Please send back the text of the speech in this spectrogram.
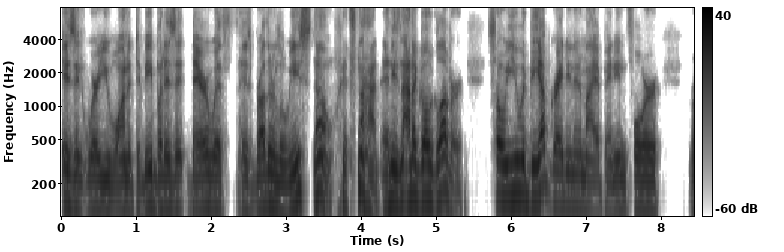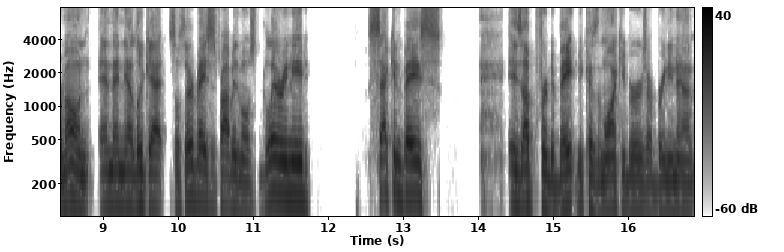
isn't where you want it to be, but is it there with his brother Luis? No, it's not. And he's not a gold glover. So you would be upgrading, in my opinion, for Ramon. And then you look at, so third base is probably the most glaring need. Second base is up for debate because the Milwaukee Brewers are bringing up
